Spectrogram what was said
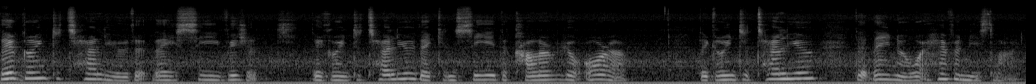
they're going to tell you that they see visions. They're going to tell you they can see the color of your aura. They're going to tell you that they know what heaven is like.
